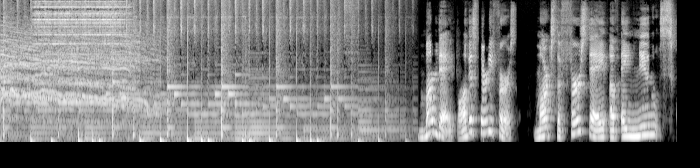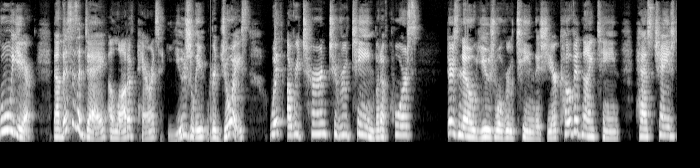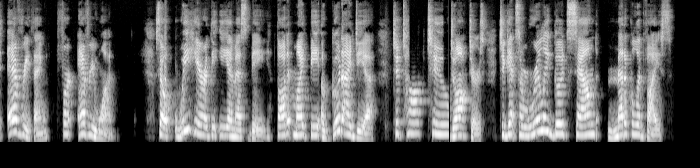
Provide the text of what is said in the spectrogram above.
Monday, August 31st, marks the first day of a new school year. Now, this is a day a lot of parents usually rejoice with a return to routine, but of course, there's no usual routine this year. COVID 19 has changed everything for everyone. So, we here at the EMSB thought it might be a good idea to talk to doctors to get some really good, sound medical advice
